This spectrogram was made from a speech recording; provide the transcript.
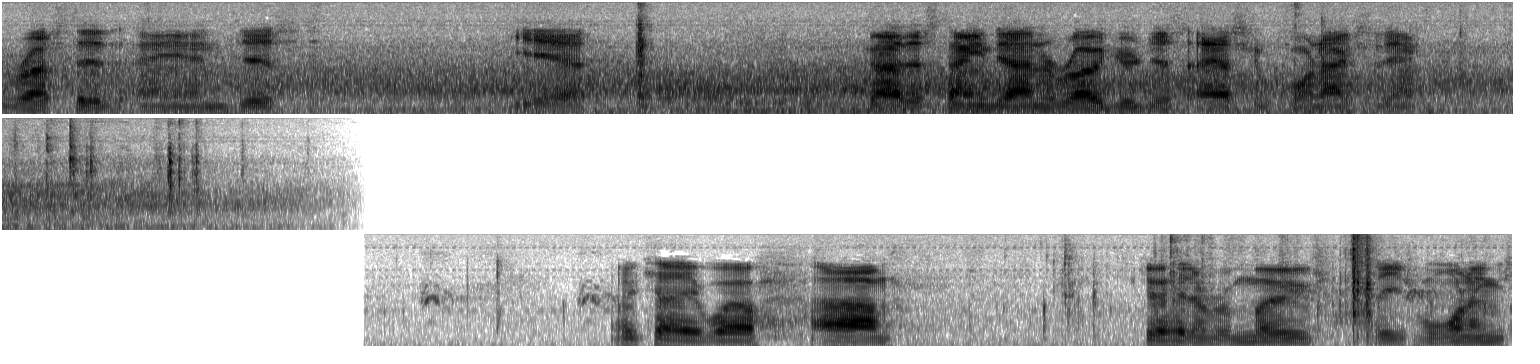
rusted and just, yeah. Drive this thing down the road, you're just asking for an accident. Okay, well, um, go ahead and remove these warnings.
